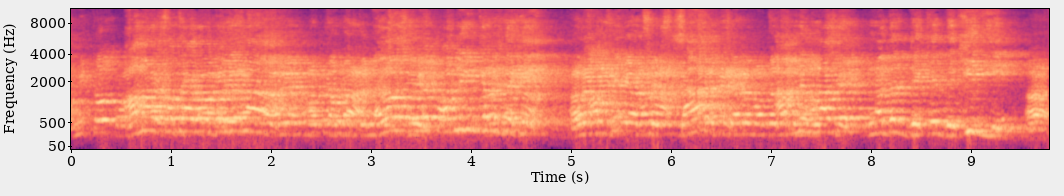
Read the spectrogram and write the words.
আমি তো আমার কথা এলাও করবে না এলাও করবে পাবলিক ইন্টারেস্ট দেখে আরে আপনি- ঠিক আছে স্যার চেয়ারের মধ্যে আপনি ওনাদের ওনাদের ডেকে দেখিয়ে দিন হ্যাঁ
